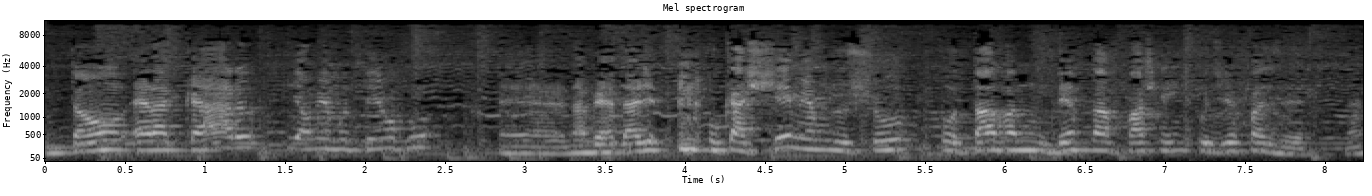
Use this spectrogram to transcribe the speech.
Então era caro e ao mesmo tempo, é, na verdade, o cachê mesmo do show pô, tava dentro da faixa que a gente podia fazer, né?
